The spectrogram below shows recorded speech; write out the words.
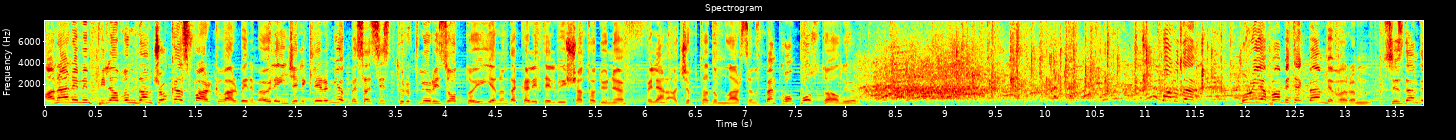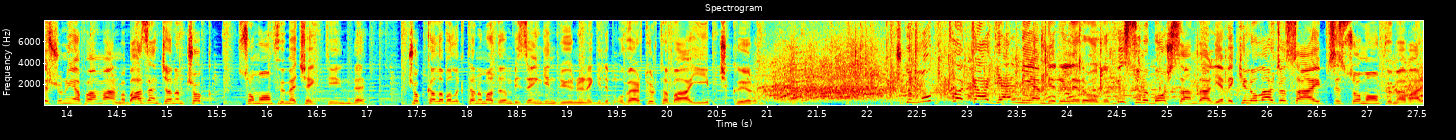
anneannemin pilavından çok az farkı var benim. Öyle inceliklerim yok. Mesela siz trüflü risottoyu yanında kaliteli bir du Neuf falan açıp tadımlarsanız ben komposto alıyorum. Bu arada bunu yapan bir tek ben mi varım? Sizden de şunu yapan var mı? Bazen canım çok somon füme çektiğinde çok kalabalık tanımadığım bir zengin düğününe gidip uvertür tabağı yiyip çıkıyorum. Çünkü mutlaka gelmeyen birileri olur. Bir sürü boş sandalye ve kilolarca sahipsiz somon füme var.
